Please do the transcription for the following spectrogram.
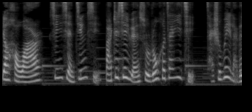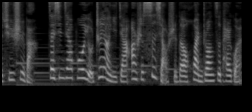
要好玩、新鲜、惊喜，把这些元素融合在一起，才是未来的趋势吧。在新加坡有这样一家二十四小时的换装自拍馆，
